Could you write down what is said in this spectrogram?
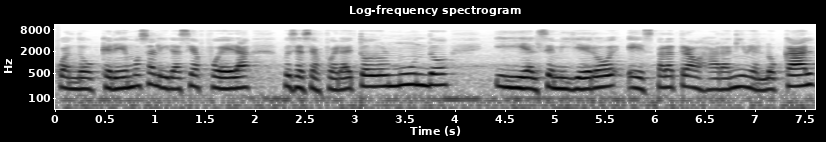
cuando queremos salir hacia afuera, pues hacia afuera de todo el mundo y el semillero es para trabajar a nivel local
